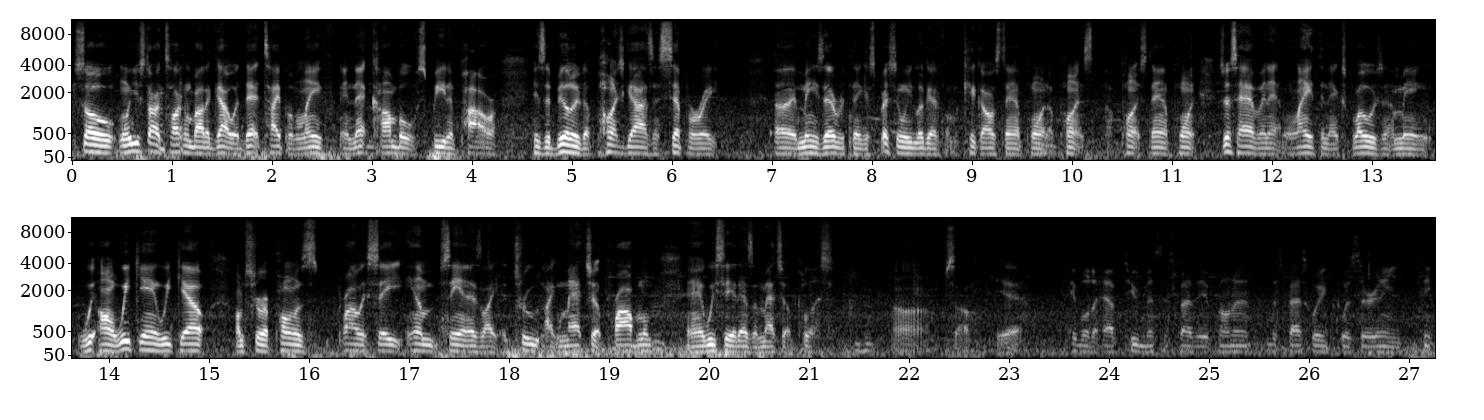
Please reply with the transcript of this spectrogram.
So when you start talking about a guy with that type of length and that combo of speed and power, his ability to punch guys and separate, uh, it means everything, especially when you look at it from a kickoff standpoint, a punch, a punch standpoint. Just having that length and explosion. I mean, we, on week in, week out, I'm sure opponents probably say him seeing it as like a true like matchup problem, and we see it as a matchup plus. Um, so yeah. able to have two misses by the opponent this past week. Was there any think,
